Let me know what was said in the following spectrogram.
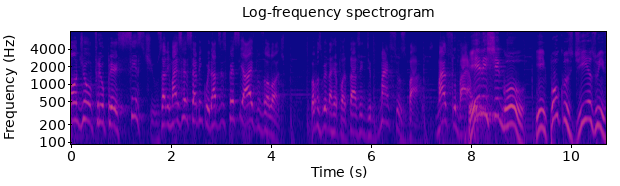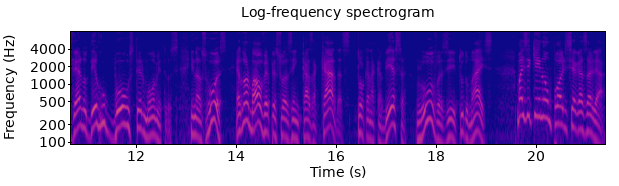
onde o frio persiste, os animais recebem cuidados especiais no zoológico. Vamos ver na reportagem de Márcio Barros. Márcio Barros. Ele chegou e em poucos dias o inverno derrubou os termômetros. E nas ruas é normal ver pessoas encasacadas, touca na cabeça, luvas e tudo mais. Mas e quem não pode se agasalhar?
